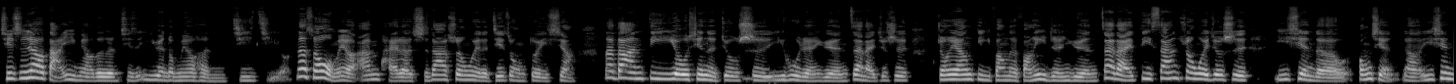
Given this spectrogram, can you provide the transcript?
其实要打疫苗的人，其实意愿都没有很积极哦。那时候我们有安排了十大顺位的接种对象，那当然第一优先的就是医护人员，再来就是中央地方的防疫人员，再来第三顺位就是一线的风险呃一线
